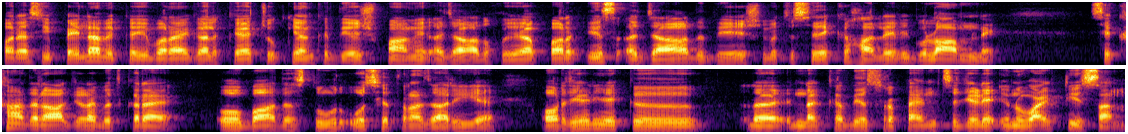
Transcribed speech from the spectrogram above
ਪਰ ਅਸੀਂ ਪਹਿਲਾਂ ਵੀ ਕਈ ਵਾਰ ਇਹ ਗੱਲ ਕਹਿ ਚੁੱਕੇ ਹਾਂ ਕਿ ਦੇਸ਼ ਭਾਵੇਂ ਆਜ਼ਾਦ ਹੋਇਆ, ਪਰ ਇਸ ਆਜ਼ਾਦ ਦੇਸ਼ ਵਿੱਚ ਸਿੱਖ ਹਾਲੇ ਵੀ ਗੁਲਾਮ ਨੇ। ਸਿੱਖਾਂ ਦੇ ਨਾਲ ਜਿਹੜਾ ਵਿਤਕਰਾ ਹੈ, ਉਹ ਬਾਦ ਦਸਤੂਰ ਉਸੇ ਤਰ੍ਹਾਂ ਜਾਰੀ ਹੈ। ਔਰ ਜਿਹੜੀ ਇੱਕ ਨਗਰ ਦੇ ਸਰਪੰਚ ਜਿਹੜੇ ਇਨਵਾਈਟੀ ਸਨ,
